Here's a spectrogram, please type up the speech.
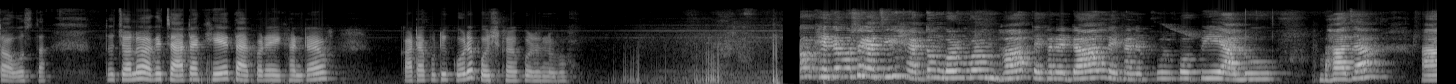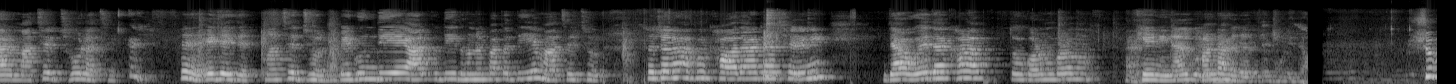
তো অবস্থা। তো চলো আগে চাটা খেয়ে তারপরে এখানটা কাটাকুটি করে পরিষ্কার করে নেব। খেতে বসে গেছি, একদম গরম গরম ভাত, এখানে ডাল, এখানে ফুলকপি, আলু ভাজা। আর মাছের ঝোল আছে। হ্যাঁ এই যে এই যে, মাছের ঝোল। বেগুন দিয়ে, আলু দিয়ে, ধনে পাতা দিয়ে মাছের ঝোল। তো চলো, এখন খাওয়া দাওয়াটা সেরে নিই। যা ওয়েদার খারাপ, তো গরম গরম খেয়ে নিই, নাহলে ঠান্ডা হয়ে যাবে। শুভ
